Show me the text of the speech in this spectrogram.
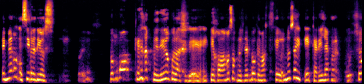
Primero, decir adiós. ¿Cómo que has pedido para que, que, podamos aprender lo demás? Porque no sé qué carilla con el curso,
